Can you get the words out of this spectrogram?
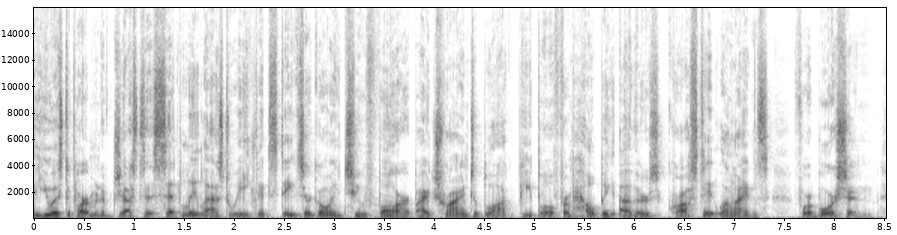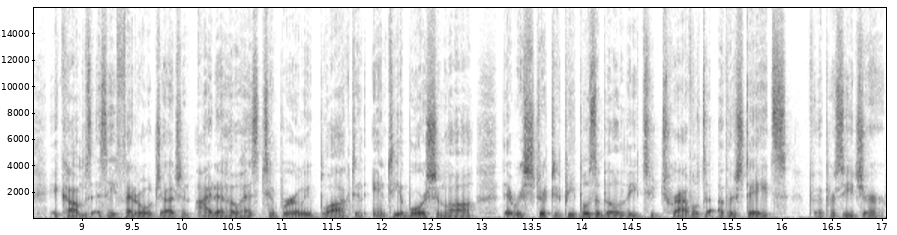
The U.S. Department of Justice said late last week that states are going too far by trying to block people from helping others cross state lines for abortion. It comes as a federal judge in Idaho has temporarily blocked an anti abortion law that restricted people's ability to travel to other states for the procedure.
